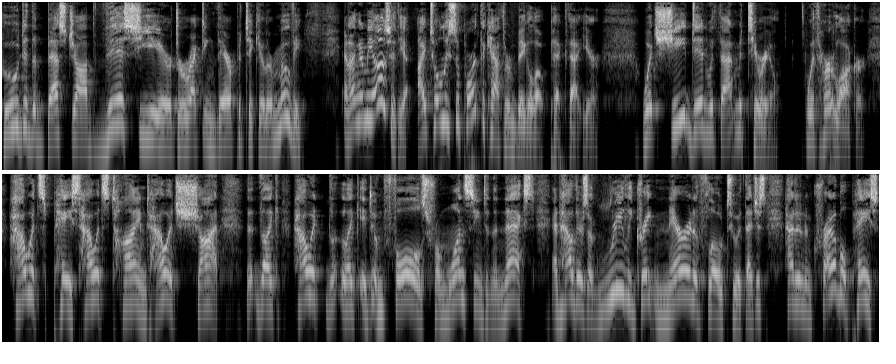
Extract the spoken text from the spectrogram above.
who did the best job this year directing their particular movie? And I'm going to be honest with you. I totally support the Kathryn Bigelow pick that year. What she did with that material, with Hurt Locker, how it's paced, how it's timed, how it's shot, like how it, like it unfolds from one scene to the next and how there's a really great narrative flow to it that just had an incredible pace.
